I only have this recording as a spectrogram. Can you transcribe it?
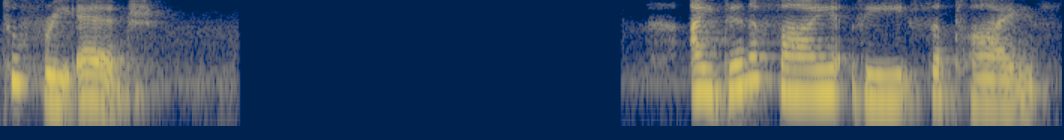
to free edge. Identify the supplies.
